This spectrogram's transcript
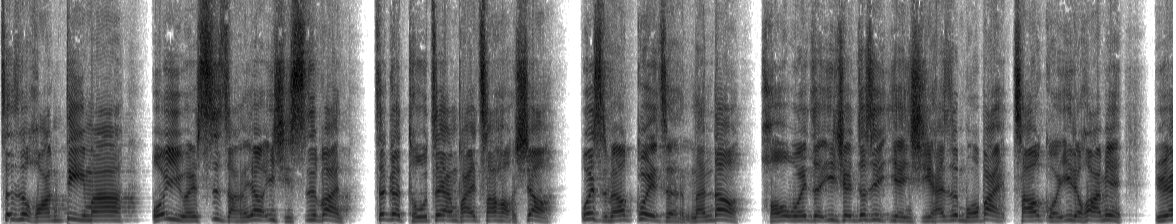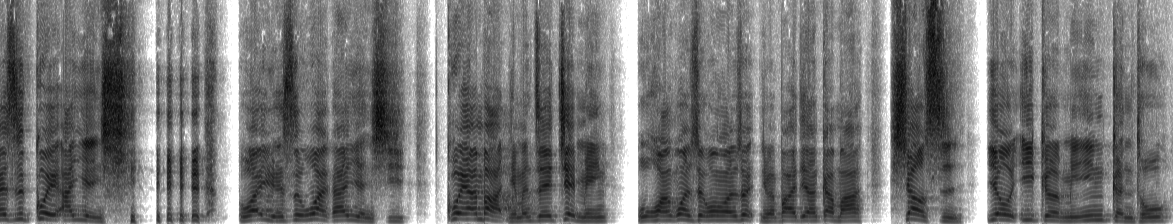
这是皇帝吗？我以为市长要一起示范。这个图这样拍超好笑，为什么要跪着？难道猴围着一圈，这是演习还是膜拜？超诡异的画面，原来是跪安演习，我还以为是万安演习。跪安吧，你们这些贱民！吾皇万岁万万岁！你们趴在地上干嘛？笑死！又一个迷音梗图，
